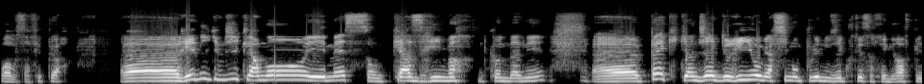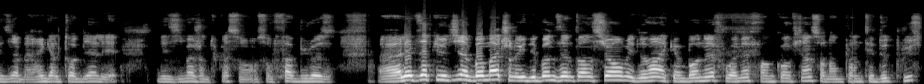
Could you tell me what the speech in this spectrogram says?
wow, ça fait peur euh, Rémi qui me dit Clermont et Metz sont quasiment condamnés. Euh, Peck qui est en direct de Rio, merci mon poulet de nous écouter, ça fait grave plaisir. Ben, régale-toi bien, les, les images en tout cas sont, sont fabuleuses. Euh, Let's Zap qui nous dit un bon match, on a eu des bonnes intentions, mais devant avec un bon neuf ou un neuf en confiance, on en planté deux de plus.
